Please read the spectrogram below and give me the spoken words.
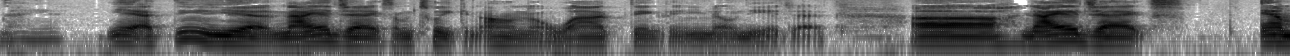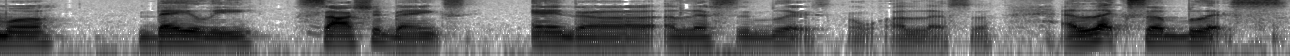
Nia? Yeah, I think yeah, Nia Jax. I'm tweaking. I don't know why I'm thinking you know Nia Jax uh, Nia Jax, Emma, Bayley, Sasha Banks, and uh, Alexa Bliss. Oh, Alexa, Alexa Bliss.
